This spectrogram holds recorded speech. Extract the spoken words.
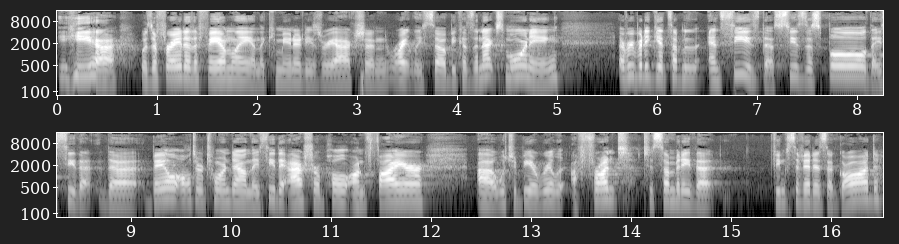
he uh, was afraid of the family and the community's reaction, rightly so, because the next morning, everybody gets up and sees this, sees this bull, they see the, the Baal altar torn down, they see the Asherah pole on fire, uh, which would be a real affront to somebody that thinks of it as a god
